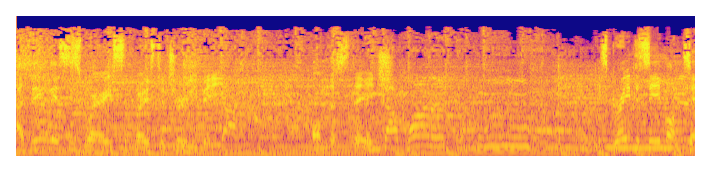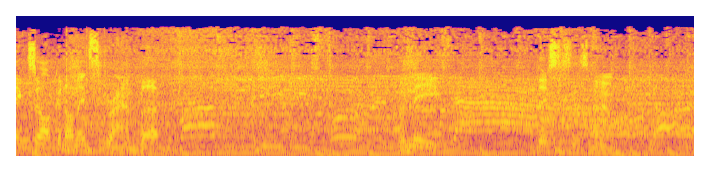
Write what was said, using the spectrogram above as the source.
I think this is where he's supposed to truly be on the stage. It's great to see him on TikTok and on Instagram, but for me, this is his home.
